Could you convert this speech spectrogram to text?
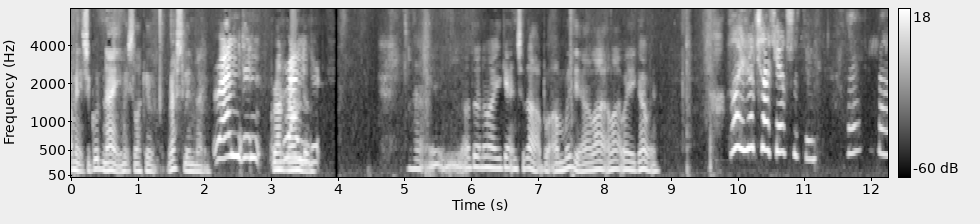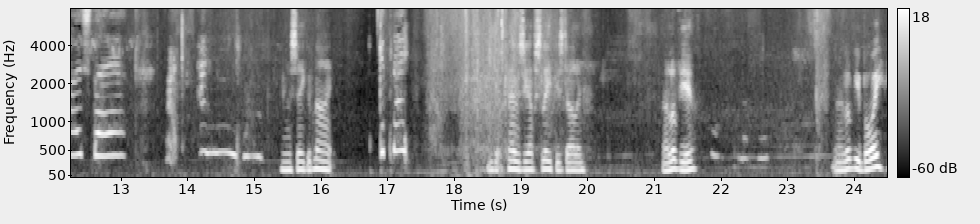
I mean, it's a good name. It's like a wrestling name. random, Grant random. Random. Uh, I don't know how you get into that, but I'm with you. I like, I like where you're going. Oh, it looks like everything. Nice there. You want to say good night? Good night. You get cozy, have sleepies, darling. I love you. I love you, boy.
